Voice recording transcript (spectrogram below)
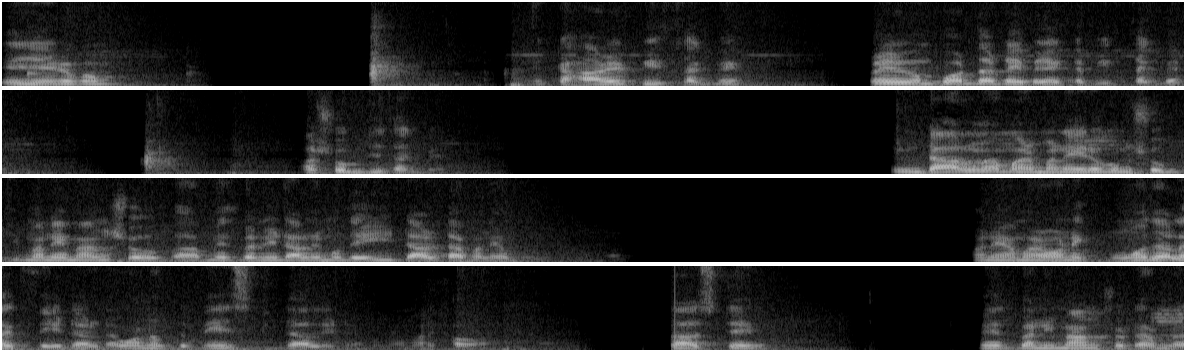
এই যে এরকম একটা হাড়ের পিস থাকবে, এরকম পর্দা টাইপের একটা পিস থাকবে, আর সবজি থাকবে। ডাল আমার মানে এরকম সবজি মানে মাংস বা মেজবানি ডালের মধ্যে এই ডালটা মানে মানে আমার অনেক মজা লাগছে এই ডালটা ওয়ান অফ দ্য বেস্ট ডাল এটা মানে আমার খাওয়া। লাস্টে মেজবানি মাংসটা আমরা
